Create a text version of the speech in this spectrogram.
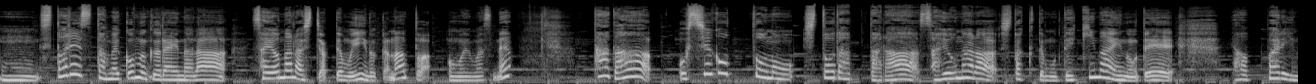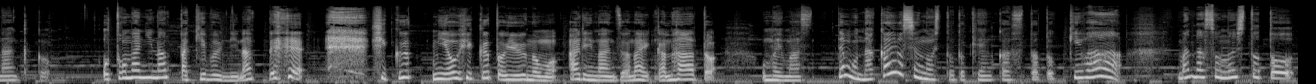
うん、ストレス溜め込むぐらいなら、さよならしちゃってもいいのかなとは思いますね。ただ、お仕事の人だったら、さよならしたくてもできないので、やっぱりなんかこう、大人になった気分になって 引く、身を引くというのもありなんじゃないかなと思います。でも仲良しの人と喧嘩した時は、まだその人と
